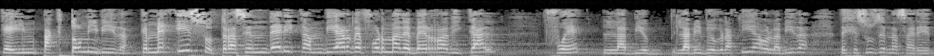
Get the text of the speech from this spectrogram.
que impactó mi vida, que me hizo trascender y cambiar de forma de ver radical, fue la, la, bibliografía o la vida de Jesús de Nazaret.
